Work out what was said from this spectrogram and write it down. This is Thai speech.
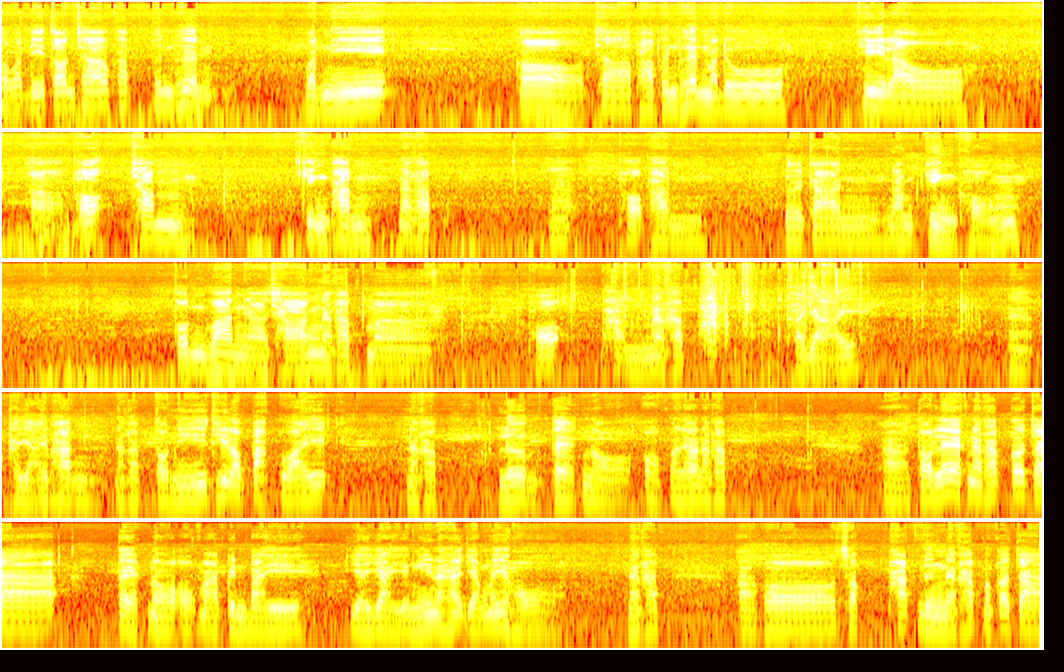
สวัสดีตอนเช้าครับเพื่อนๆ วันนี้ก็จะพาเพื่อนๆมาดูที่เราาเพาะชำกิ่งพันธุ์นะครับนะเพาะพันธุ์โดยการนำกิ่งของต้นว่านงาช้างนะครับ มาเพาะพันธุ์นะครับ ขยายนะฮะขยายพันธุ์นะครับ ตอนนี้ที่เราปักไว้นะครับ เริ่มแตกหน่อออกมาแล้วนะครับอตอนแรกนะครับก็จะแตกหน่อออกมาเป็นใบใหญ่ ๆ อย่างนี้นะฮะยังไม่ห่อนะครับอพอสักพักหนึ่งนะครับมันก็จะ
